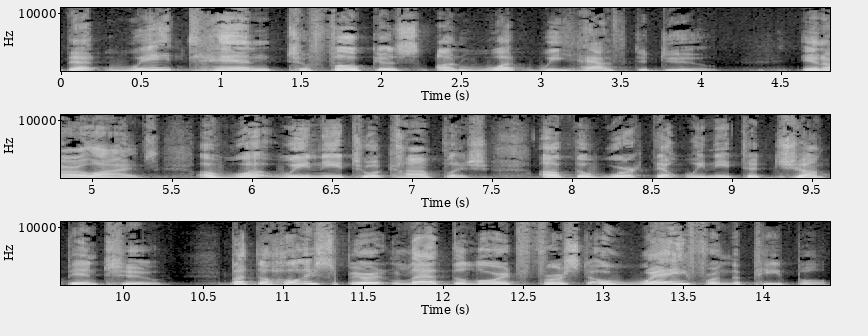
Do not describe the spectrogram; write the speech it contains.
that we tend to focus on what we have to do in our lives, of what we need to accomplish, of the work that we need to jump into. But the Holy Spirit led the Lord first away from the people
